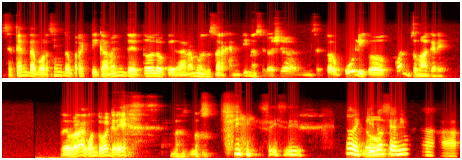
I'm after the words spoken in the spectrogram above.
70% prácticamente de todo lo que ganamos los argentinos se lo lleva en el sector público. ¿Cuánto más querés? De verdad, ¿cuánto más querés? Sí, sí, sí. No, es que no se animan a,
